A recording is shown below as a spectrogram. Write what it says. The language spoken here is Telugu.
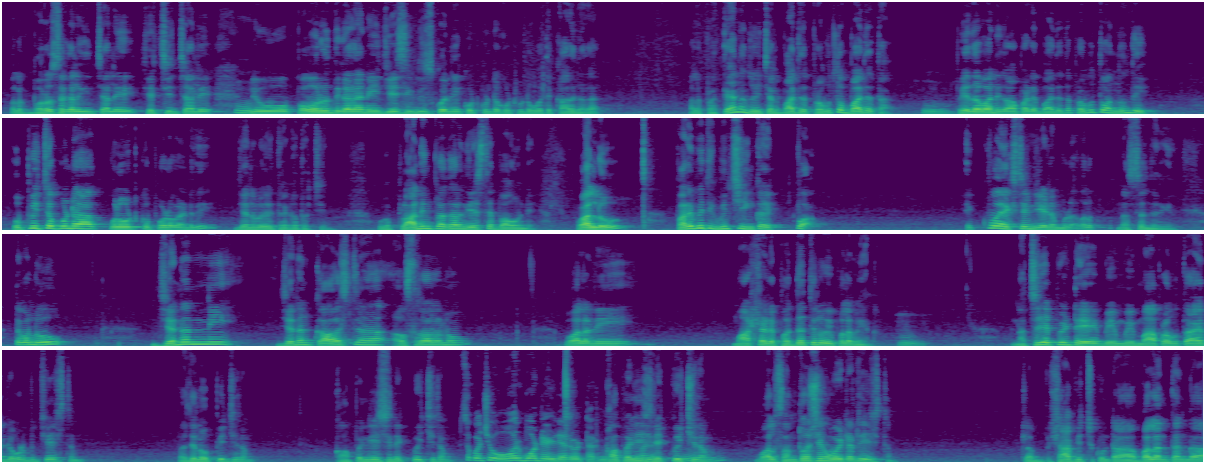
వాళ్ళకు భరోసా కలిగించాలి చర్చించాలి. నువ్వు పవర్ ఉంది కదా అని జేసీబీ తీసుకొని కొట్టుకుంటూ కొట్టుకుంటూ పోతే కాదు కదా. వాళ్ళకి ప్రత్యామ్నాయం చూపించాలి. బాధ్యత ప్రభుత్వం బాధ్యత. పేదవాడిని కాపాడే బాధ్యత ప్రభుత్వం అందు ఉంది. ఒప్పించకుండా కూలగొట్టుకుపోవడం అనేది జనంలో వ్యతిరేకత వచ్చింది. ఒక ప్లానింగ్ ప్రకారం చేస్తే బాగుండే. వాళ్ళు పరిమితికి మించి ఇంకా ఎక్కువ ఎక్కువ ఎక్స్టెండ్ చేయడం కూడా వాళ్ళకు నష్టం జరిగింది. అంటే వాళ్ళు జనాన్ని జనం కావాల్సిన అవసరాలను వాళ్ళని మాట్లాడే పద్ధతిలో విఫలమైనారు నచ్చ చెప్పింటే మేము మేము మా ప్రభుత్వ హయాంలో కూడా మేము చేసినాం. ప్రజలు ఒప్పించినాం. కాంపెన్సేషన్ ఎక్కువ ఇచ్చినాం సో కొంచెం ఓవర్ బోర్డ్ వెళ్ళారు. కాంపెన్సేషన్ ఎక్కువ ఇచ్చినాం వాళ్ళు సంతోషంగా పోయేటట్లు చేసినాం. ఇట్లా షాపించుకుంటా బలవంతంగా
